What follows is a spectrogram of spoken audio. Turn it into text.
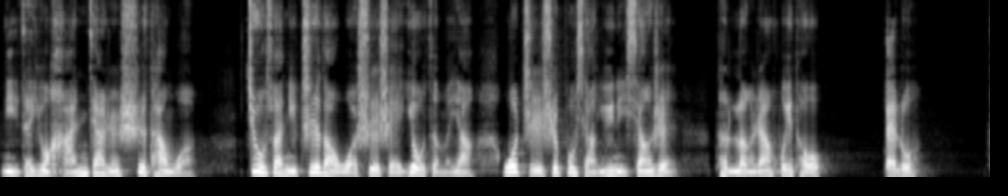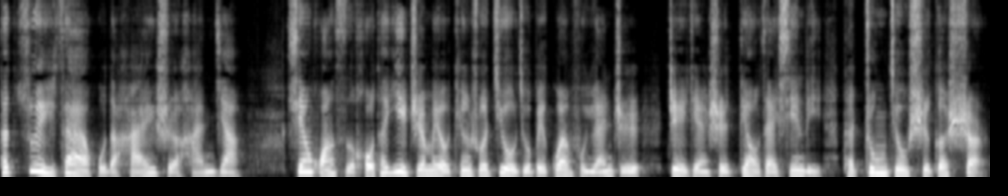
你在用韩家人试探我？就算你知道我是谁，又怎么样？我只是不想与你相认。他冷然回头，带路。他最在乎的还是韩家。先皇死后，他一直没有听说舅舅被官复原职，这件事吊在心里，他终究是个事儿。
